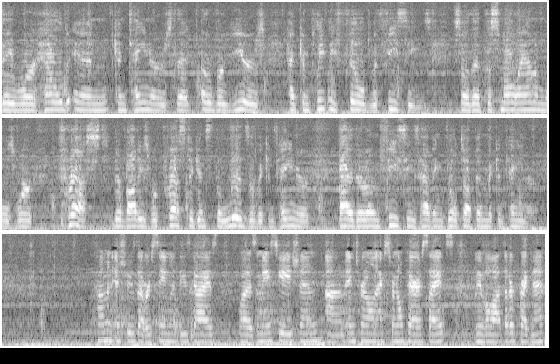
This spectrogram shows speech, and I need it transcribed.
they were held in containers that over years had completely filled with feces so that the small animals were pressed, their bodies were pressed against the lids of the container by their own feces having built up in the container common issues that we're seeing with these guys was emaciation, um, internal and external parasites. We have a lot that are pregnant.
